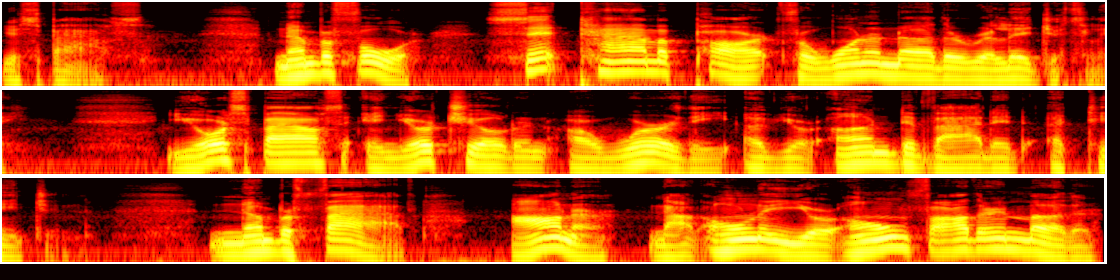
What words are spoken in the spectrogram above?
your spouse. Number four, set time apart for one another religiously. Your spouse and your children are worthy of your undivided attention. Number five, honor not only your own father and mother,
